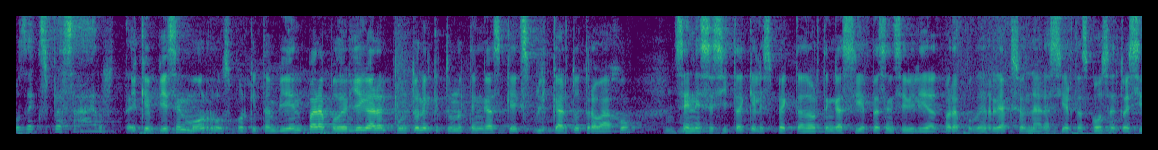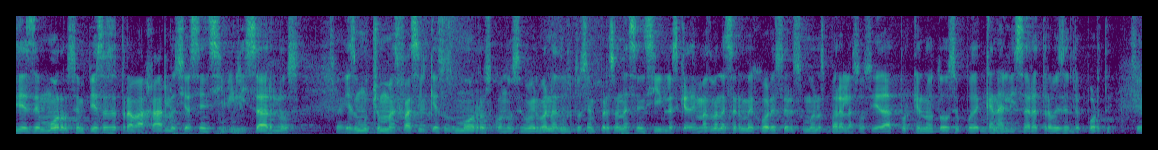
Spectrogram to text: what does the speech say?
pues, de expresarte. Y que empiecen morros, porque también para poder llegar al punto en el que tú no tengas que explicar tu trabajo, se necesita que el espectador tenga cierta sensibilidad para poder reaccionar a ciertas cosas. Entonces, si desde morros empiezas a trabajarlos y a sensibilizarlos, Sí. es mucho más fácil que esos morros, cuando se vuelvan adultos, sean personas sensibles, que además van a ser mejores seres humanos para la sociedad, porque no todo se puede canalizar a través del deporte, Sí.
